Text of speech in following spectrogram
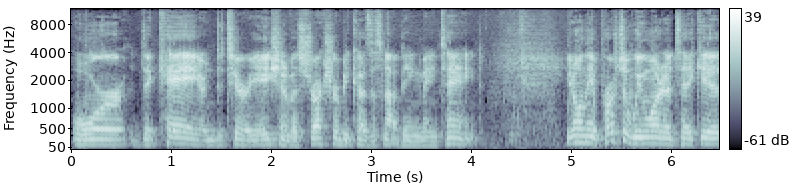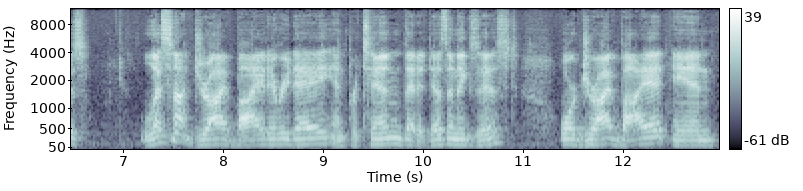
or decay and deterioration of a structure because it's not being maintained. You know, and the approach that we wanted to take is let's not drive by it every day and pretend that it doesn't exist or drive by it and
